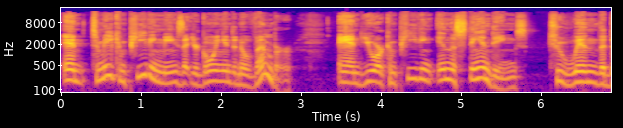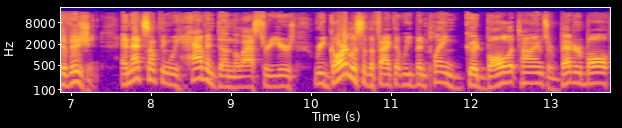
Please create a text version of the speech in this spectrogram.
And to me, competing means that you're going into November and you are competing in the standings to win the division. And that's something we haven't done the last three years, regardless of the fact that we've been playing good ball at times, or better ball,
